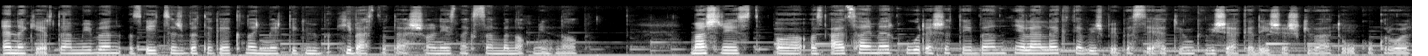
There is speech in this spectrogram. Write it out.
Ennek értelmében az AIDS-es betegek nagymértékű hibáztatással néznek szembe nap mint nap – Másrészt az Alzheimer kór esetében jelenleg kevésbé beszélhetünk viselkedéses kiváltó okokról,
